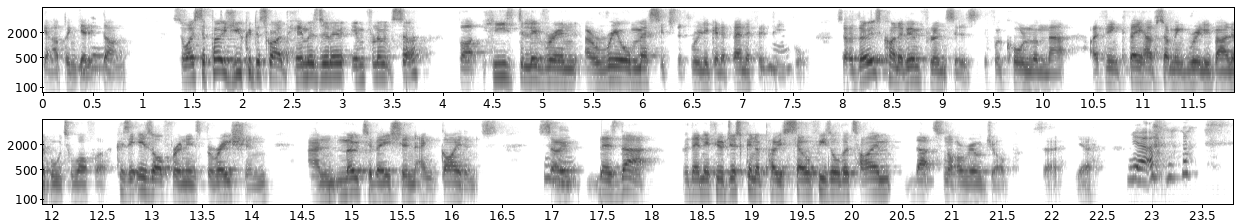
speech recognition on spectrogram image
get up and get it done. So I suppose you could describe him as an influencer, but he's delivering a real message that's really going to benefit mm-hmm. people. So those kind of influences, if we're calling them that, I think they have something really valuable to offer because it is offering inspiration and motivation and guidance. So mm-hmm. there's that. But then if you're just going to post selfies all the time, that's not a real job. So yeah. Yeah.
